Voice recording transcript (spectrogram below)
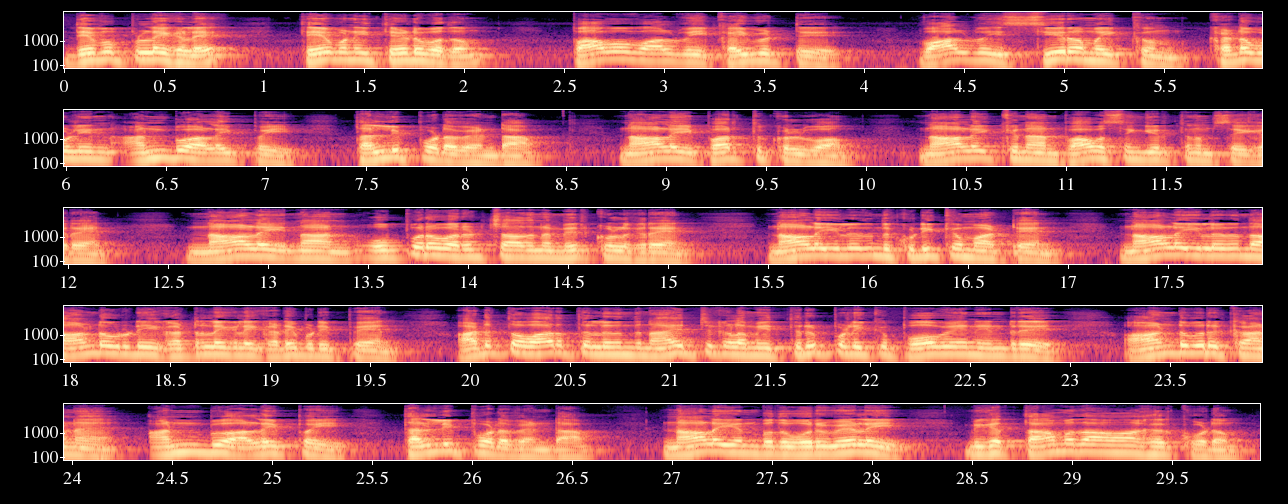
தேவ பிள்ளைகளே தேவனை தேடுவதும் பாவ வாழ்வை கைவிட்டு வாழ்வை சீரமைக்கும் கடவுளின் அன்பு அழைப்பை தள்ளிப்போட வேண்டாம். நாளை பார்த்துக்கொள்வோம். நாளைக்கு நான் பாவ சங்கீர்த்தனம் செய்கிறேன். நாளை நான் ஒப்புரவு அருட்சாதனை மேற்கொள்கிறேன். நாளையிலிருந்து குடிக்க மாட்டேன். நாளையிலிருந்து ஆண்டவருடைய கட்டளைகளை கடைபிடிப்பேன். அடுத்த வாரத்திலிருந்து ஞாயிற்றுக்கிழமை திருப்பலிக்கு போவேன் என்று ஆண்டவருக்கான அன்பு அழைப்பை தள்ளி போட வேண்டாம். நாளை என்பது ஒருவேளை மிக தாமதமாக கூடும்.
